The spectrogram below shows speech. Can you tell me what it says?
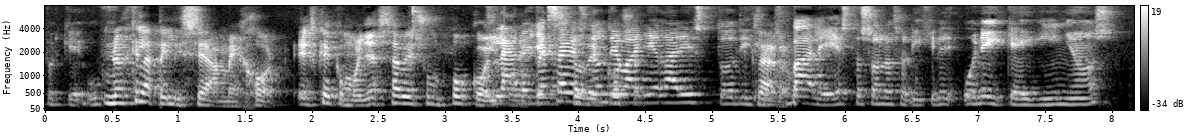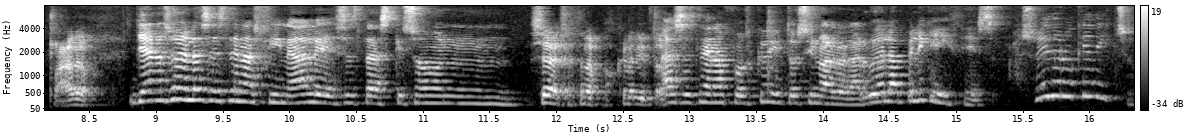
porque uf. No es que la peli sea mejor, es que como ya sabes un poco el Claro, ya sabes de dónde va a llegar esto, dices, Claro. vale, estos son los orígenes. Bueno, y qué guiños. Claro. Ya no son en las escenas finales, estas que son hacen las postcréditos. las escenas post créditos, sino a lo largo de la peli que dices, ¿has oído lo que he dicho?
